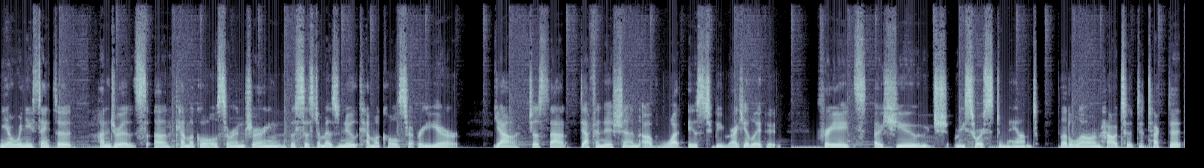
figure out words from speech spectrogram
you know, when you think that hundreds of chemicals are entering the system as new chemicals every year, yeah, just that definition of what is to be regulated creates a huge resource demand, let alone how to detect it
